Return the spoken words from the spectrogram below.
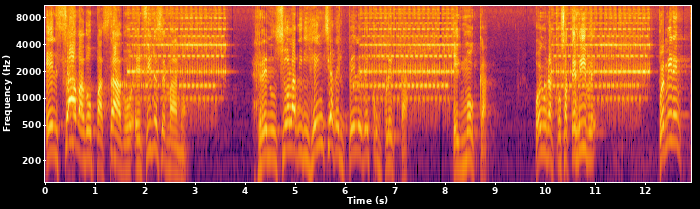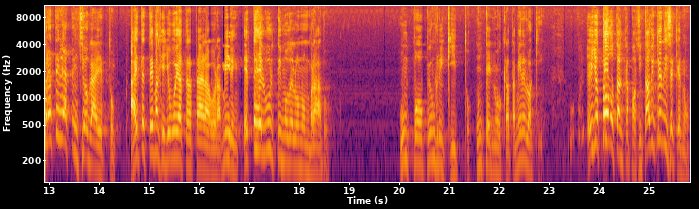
el sábado pasado, el fin de semana, renunció la dirigencia del PLD completa en Moca. Oiga, una cosa terrible. Pues miren, préstenle atención a esto, a este tema que yo voy a tratar ahora. Miren, este es el último de los nombrados. Un popi, un riquito, un tenócrata, mírenlo aquí. Ellos todos están capacitados. ¿Y quién dice que no?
